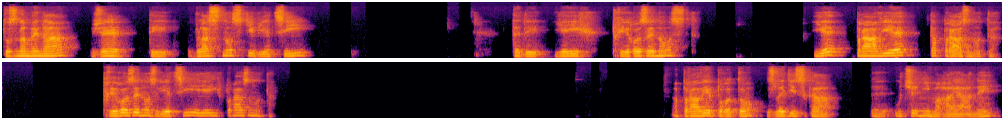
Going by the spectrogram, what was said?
to znamená, že ty vlastnosti věcí, tedy jejich přirozenost, je právě ta prázdnota. Přirozenost věcí je jejich prázdnota. A právě proto z hlediska Eh, učení Mahajány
